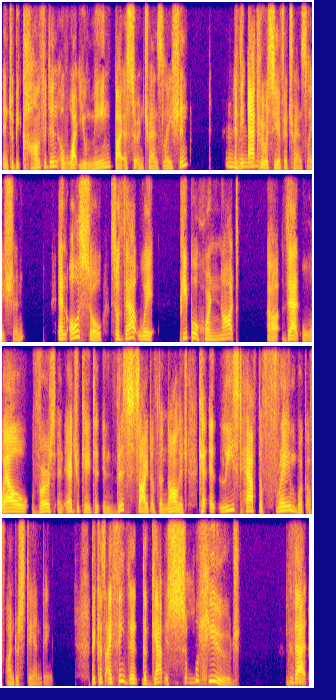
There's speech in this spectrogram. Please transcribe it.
and to be confident of what you mean by a certain translation and the Mhm. accuracy of your translation. And also, so that way, people who are not uh, that well versed and educated in this side of the knowledge can at least have the framework of understanding. Because I think that the gap is so huge Mm-hmm. that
